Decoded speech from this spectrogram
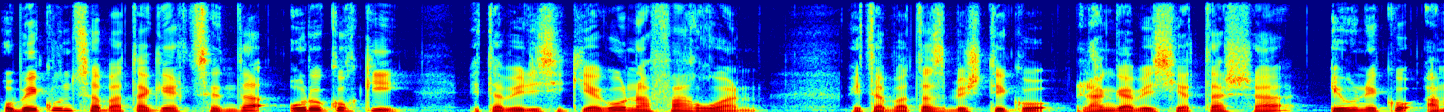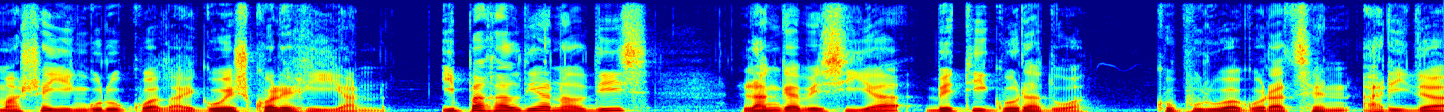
hobekuntza bat agertzen da orokorki eta berizikiago Nafarroan. Eta bataz besteko langabezia tasa euneko amasei ingurukoa da ego eskualegian. Iparaldean aldiz, langabezia beti gora doa. Kopurua goratzen ari da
